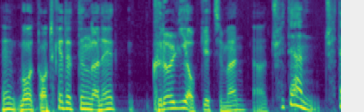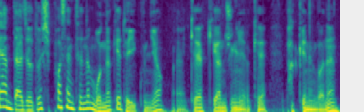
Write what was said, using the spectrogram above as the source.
네, 뭐, 어떻게 됐든 간에, 그럴 리 없겠지만, 어, 최대한, 최대한 따져도 10%는 못 넘게 돼 있군요. 예, 계약 기간 중에 이렇게 바뀌는 거는.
